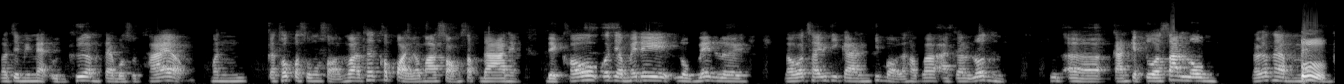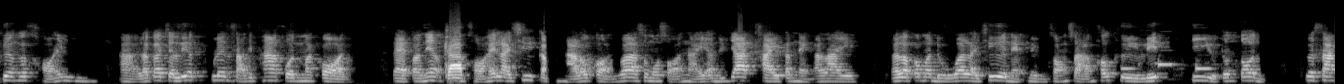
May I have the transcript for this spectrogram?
เราจะมีแมตช์อุ่นเครื่อง แต่บทสุดท้ายอะมันกระทบกับสโมสรว่าถ้าเขาปล่อยเรามาสองสัปดาห์เนี่ย เด็กเขาก็จะไม่ได้ลงเล่นเลย เราก็ใช้วิธีการที่บอกแล้วครับว่าอาจจะล่นเอ่อการเก็บตัวสั้นลง แล้วก็นะแมตช์อุ่นเครื่องก็ขอให้มีอ่าแล้วก็จะเรียกผู้เล่นสามสิบห้าคนมาก่อน แต่ตอนเนี้ยครับขอให้รายชื่อกลับมาหาเราก่อนว่าสโมสรไหนอนุญาตใครตำแหน่งอะไร แล้วเราก็มาดูว่ารายชื่อเนี่ยหนึ่งสองสามเขาคือลิสต์ที่อยู่ต้นๆ เพื่อสร้าง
